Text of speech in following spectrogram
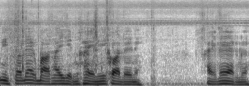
นี่ตอนแรกบ่าวไทยเห็นไข่นี้ก่อนเลยนี่ไข่แรกเลย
